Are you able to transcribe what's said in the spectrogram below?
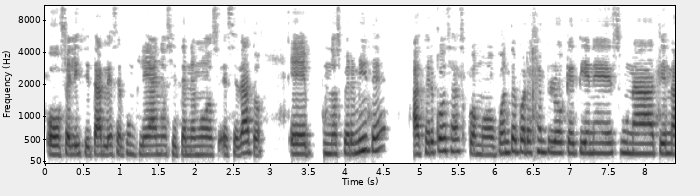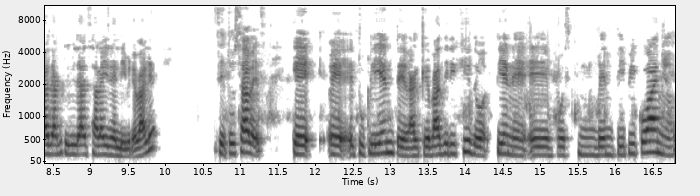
o felicitarles el cumpleaños si tenemos ese dato. Eh, nos permite hacer cosas como ponte, por ejemplo, que tienes una tienda de actividades al aire libre, ¿vale? Si tú sabes que eh, tu cliente al que va dirigido tiene eh, pues veintipico años,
